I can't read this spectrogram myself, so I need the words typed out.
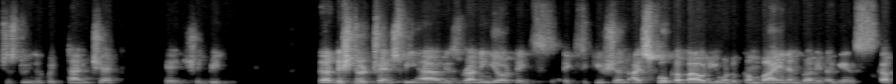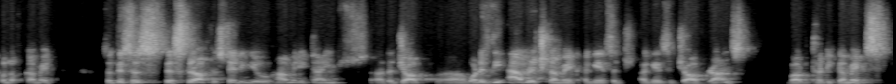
just doing a quick time check. Okay, should be the additional trends we have is running your ex execution. I spoke about you want to combine and run it against a couple of commit. So this is this graph is telling you how many times uh, the job, uh, what is the average commit against a, against a job runs, about 30 commits.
